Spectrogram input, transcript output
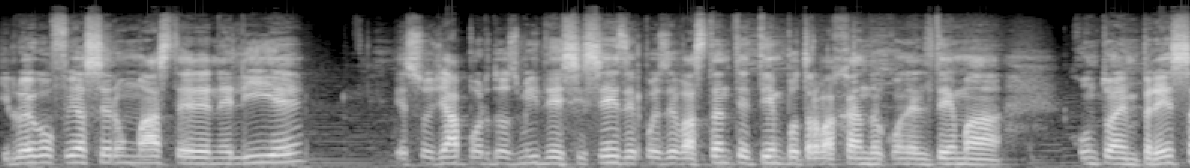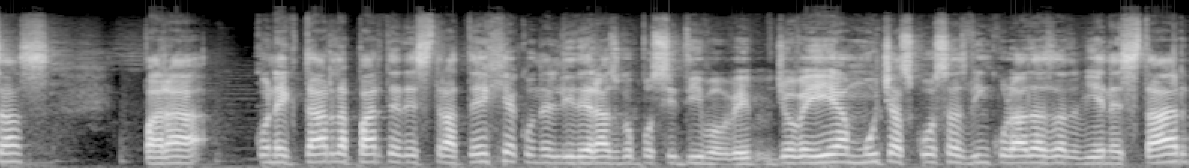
y luego fui a hacer un máster en el IE eso ya por 2016, después de bastante tiempo trabajando con el tema junto a empresas, para conectar la parte de estrategia con el liderazgo positivo. Yo veía muchas cosas vinculadas al bienestar,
